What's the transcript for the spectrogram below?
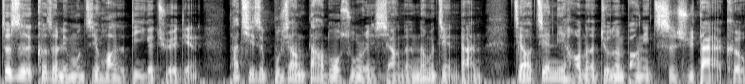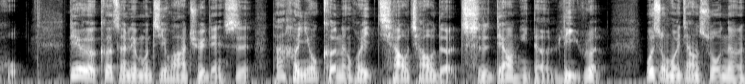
这是课程联盟计划的第一个缺点，它其实不像大多数人想的那么简单，只要建立好呢，就能帮你持续带来客户。第二个课程联盟计划的缺点是，它很有可能会悄悄的吃掉你的利润。为什么会这样说呢？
